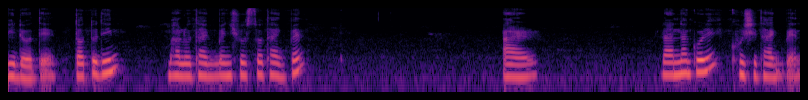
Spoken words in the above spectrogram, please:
ভিডিওতে। ততদিন ভালো থাকবেন, সুস্থ থাকবেন। আর রান্না করে খুশি থাকবেন।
